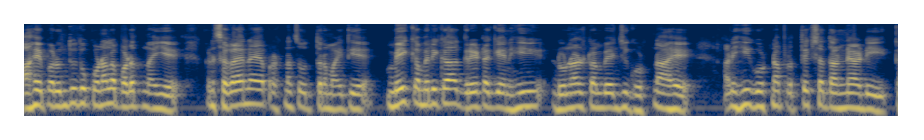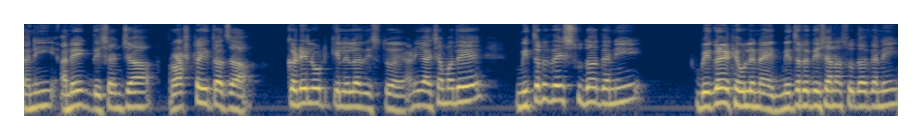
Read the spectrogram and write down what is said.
आहे परंतु तो कोणाला पडत नाही आहे कारण सगळ्यांना या प्रश्नाचं उत्तर माहिती आहे मेक अमेरिका ग्रेट अगेन ही डोनाल्ड ट्रम्प यांची घोषणा आहे आणि ही घोषणा प्रत्यक्षात आणण्यासाठी त्यांनी अनेक देशांच्या राष्ट्रहिताचा कडेलोट केलेला दिसतोय. आणि याच्यामध्ये मित्रदेशसुद्धा त्यांनी वेगळे ठेवले नाहीत. मित्र देशांना सुद्धा त्यांनी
